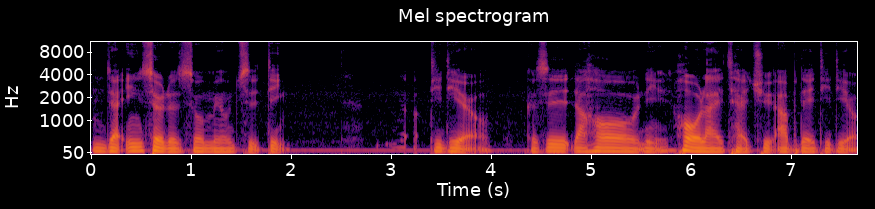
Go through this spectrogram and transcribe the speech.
你在 insert 的时候没有指定 TDL，可是然后你后来才去 update TDL，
